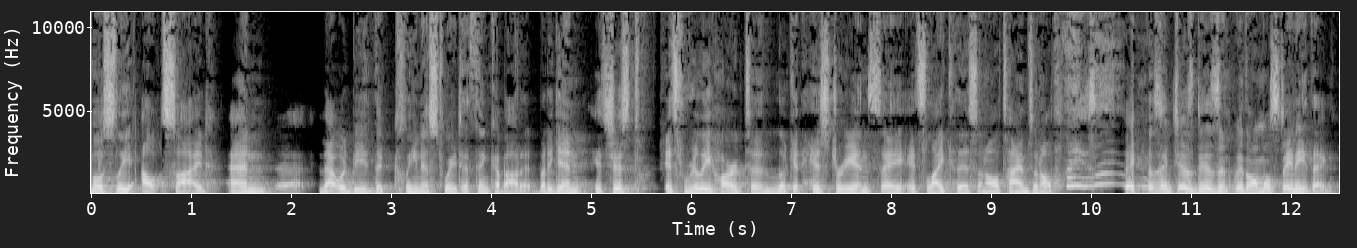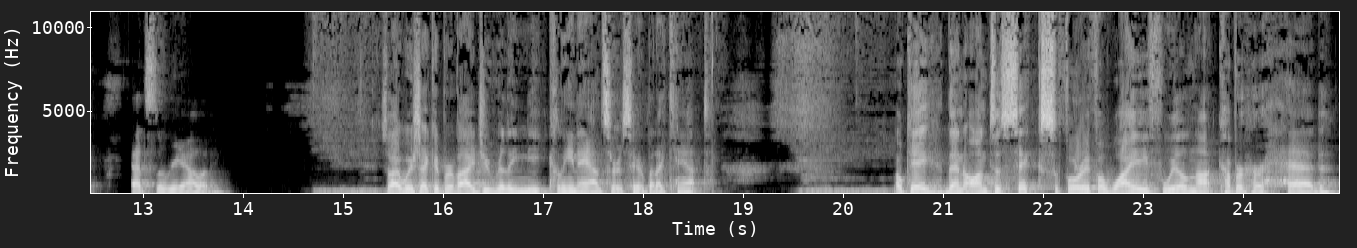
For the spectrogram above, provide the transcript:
mostly outside, and uh, that would be the cleanest way to think about it. But again, it's just, it's really hard to look at history and say it's like this in all times and all places, because it just isn't with almost anything. That's the reality. So I wish I could provide you really neat, clean answers here, but I can't. Okay, then on to six. For if a wife will not cover her head,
